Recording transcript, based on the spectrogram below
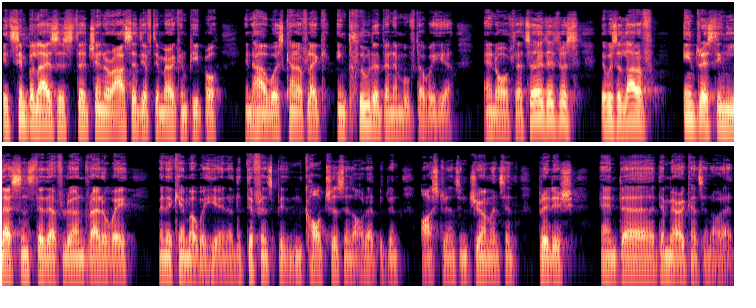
it symbolizes the generosity of the American people and how it was kind of like included when I moved over here and all of that. So it was there was a lot of interesting lessons that I've learned right away when I came over here. You know, the difference between cultures and all that between Austrians and Germans and British and uh, the Americans and all that.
